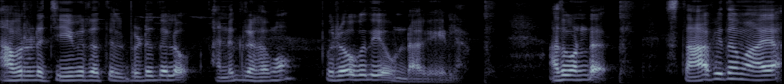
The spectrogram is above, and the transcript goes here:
അവരുടെ ജീവിതത്തിൽ വിടുതലോ അനുഗ്രഹമോ പുരോഗതിയോ ഉണ്ടാകുകയില്ല അതുകൊണ്ട് സ്ഥാപിതമായ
